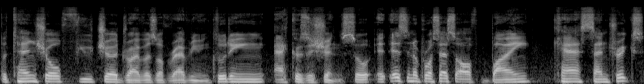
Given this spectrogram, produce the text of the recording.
potential future drivers of revenue, including acquisitions. So, it is in the process of buying CareCentrix,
